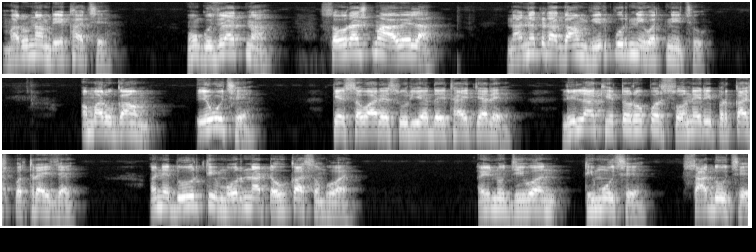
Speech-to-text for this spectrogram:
મારું નામ રેખા છે. હું ગુજરાતના સૌરાષ્ટ્રમાં આવેલા નાનકડા ગામ વીરપુરની વતની છું. અમારું ગામ એવું છે કે સવારે સૂર્યોદય થાય ત્યારે લીલા ખેતરો પર સોનેરી પ્રકાશ પથરાઈ જાય અને દૂરથી મોરના ટહુકા સંભળાય અહીંનું જીવન ધીમું છે, સાદું છે,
